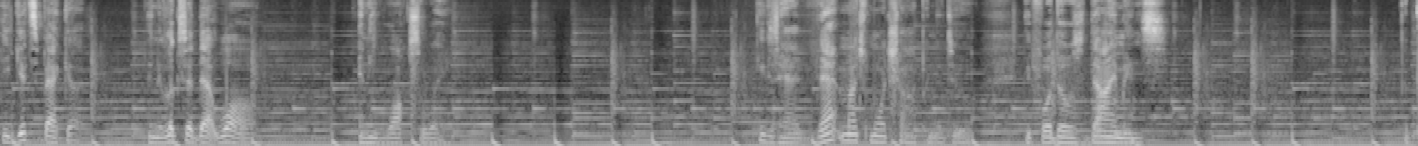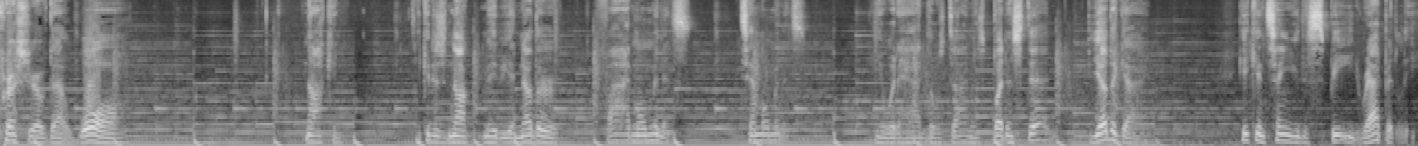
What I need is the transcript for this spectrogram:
he gets back up and he looks at that wall and he walks away. He just had that much more chopping to do before those diamonds, the pressure of that wall knocking. He could just knock maybe another five more minutes, 10 more minutes. He would have had those diamonds. But instead, the other guy, he continued to speed rapidly,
